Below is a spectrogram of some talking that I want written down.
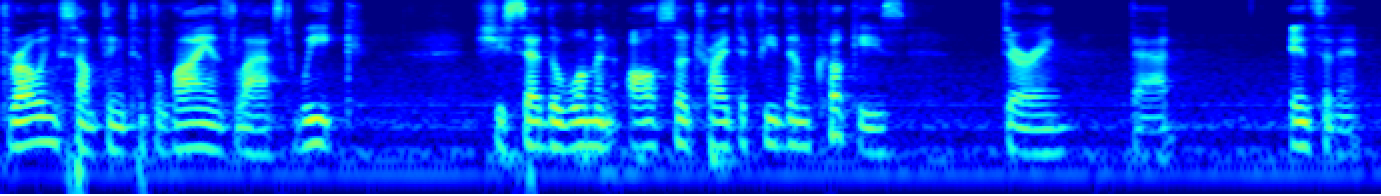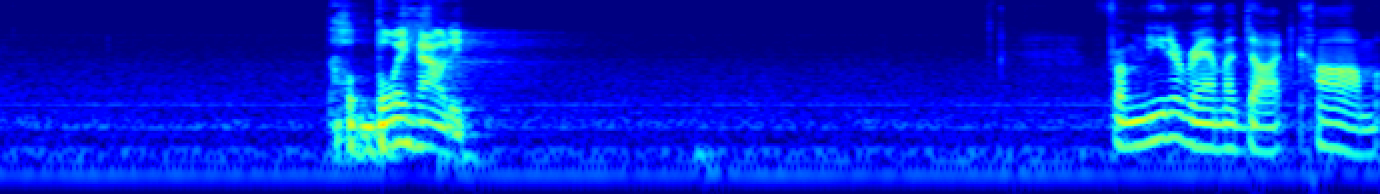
throwing something to the lions last week. She said the woman also tried to feed them cookies during that incident. Oh, boy, howdy. From Neatorama.com,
